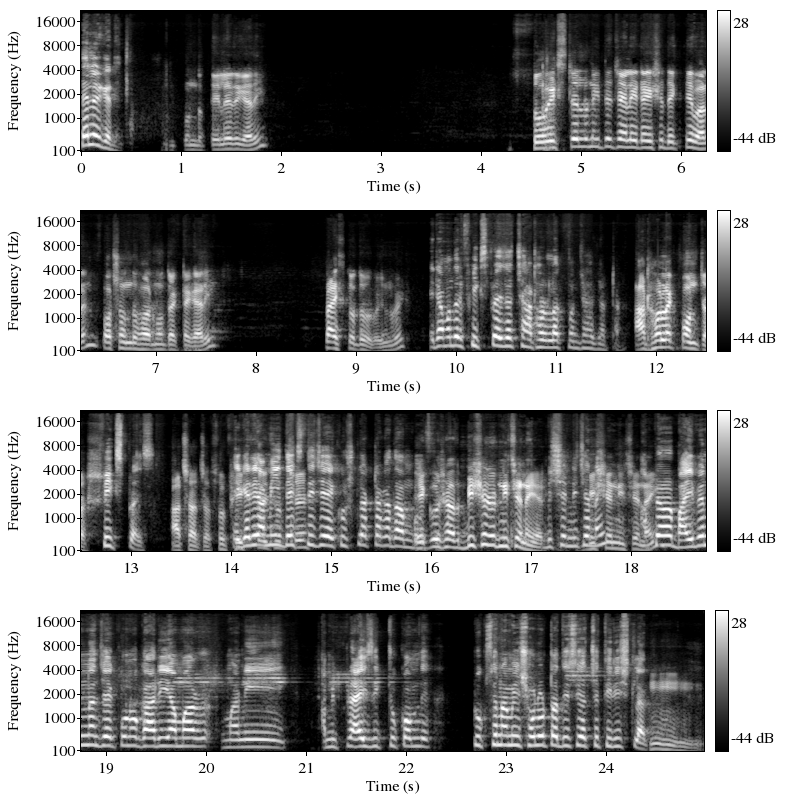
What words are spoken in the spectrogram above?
তেলের গাড়ি। সম্পূর্ণ তেলের গাড়ি। তো এক্সটেলও নিতে চাইলে এটা এসে দেখতে পারেন। পছন্দ হওয়ার মতো একটা গাড়ি। প্রাইস কত হবে ভাই? এটা আমাদের ফিক্সড প্রাইস হচ্ছে আঠারো লাখ পঞ্চাশ হাজার টাকা। আঠারো লাখ পঞ্চাশ? ফিক্সড প্রাইস আচ্ছা আচ্ছা সো ফিক্স আমি দেখছি যে একুশ লাখ টাকা দাম বলছে। 21 আর 20 এর নিচে নাই আর 20 এর নিচে নাই। 20 এর নিচে নাই। আপনারা ভাইবেন না যে কোনো গাড়ি আমার মানে আমি প্রাইস একটু কম দে টুকসন আমি ষোলোটা দিছি হচ্ছে তিরিশ লাখ। হুম, হুম, হুম।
